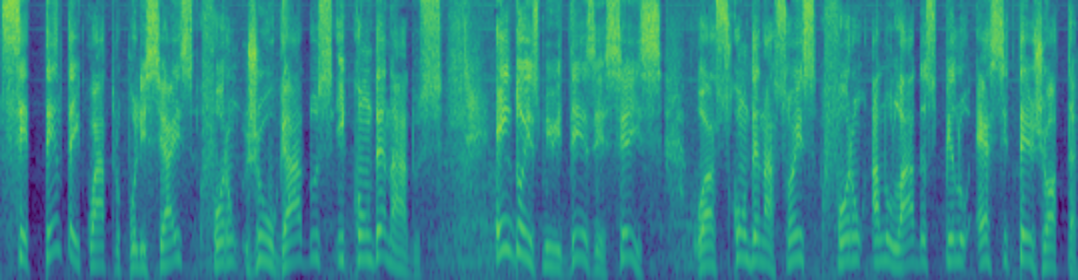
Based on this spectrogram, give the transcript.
74 policiais foram julgados e condenados. Em 2016, as condenações foram anuladas pelo STJ.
